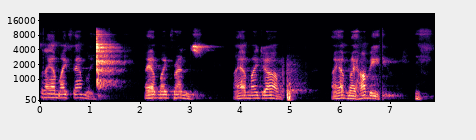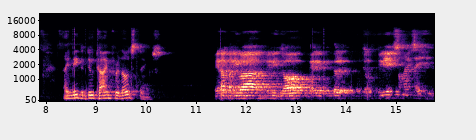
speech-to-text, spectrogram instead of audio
But I have my family. I have my friends. I have my job. I have my hobby. I need to do time for those things. मेरा परिवार मेरी जॉब मेरे मित्र मुझे उनके लिए एक समय चाहिए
